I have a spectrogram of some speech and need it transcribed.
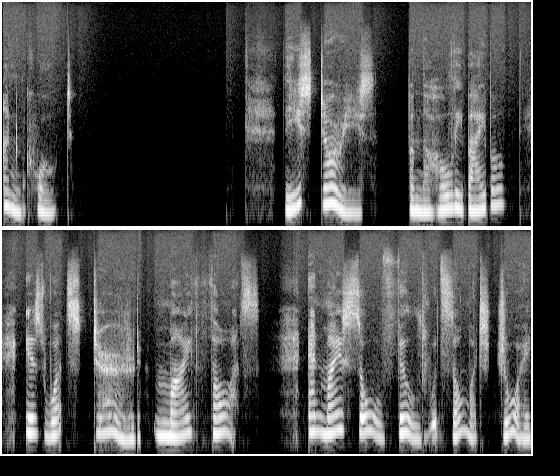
Unquote. These stories from the Holy Bible is what stirred my thoughts and my soul filled with so much joy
